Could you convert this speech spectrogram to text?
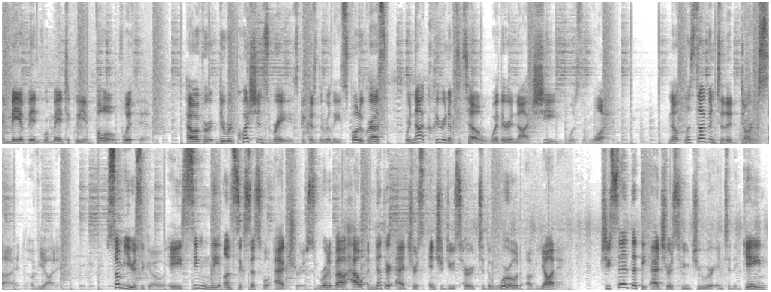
and may have been romantically involved with him. However, there were questions raised because the released photographs were not clear enough to tell whether or not she was the one. Now, let's dive into the dark side of yachting. Some years ago, a seemingly unsuccessful actress wrote about how another actress introduced her to the world of yachting. She said that the actress who drew her into the game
